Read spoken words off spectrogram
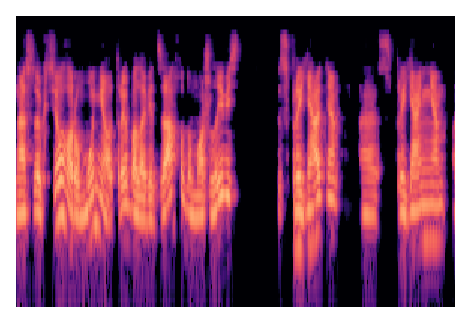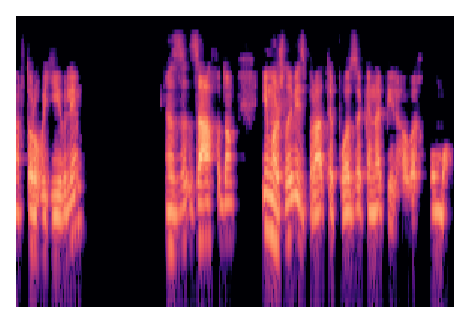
Внаслідок цього Румунія отримала від Заходу можливість сприяння, е, сприяння в торгівлі з Заходом і можливість брати позики на пільгових умовах.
